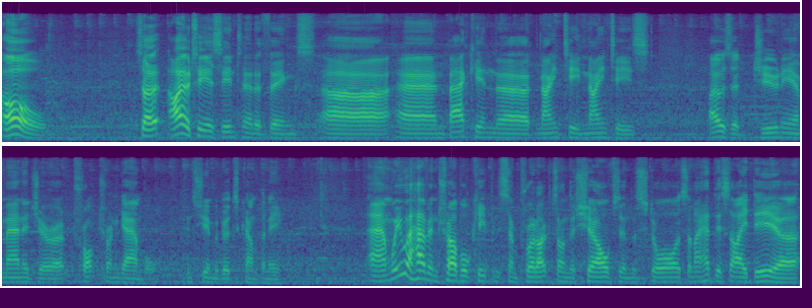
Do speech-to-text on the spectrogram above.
Oh, so IoT is the Internet of Things, uh, and back in the 1990s, I was a junior manager at Procter & Gamble, consumer goods company. And we were having trouble keeping some products on the shelves in the stores, and I had this idea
